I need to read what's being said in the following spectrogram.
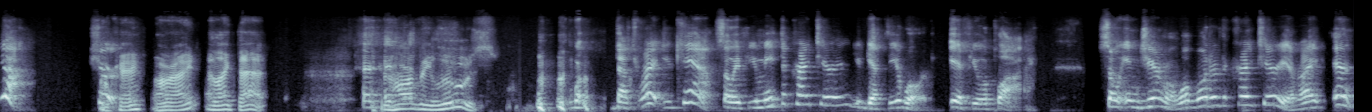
Yeah, sure. Okay, all right. I like that. You can hardly lose. well, that's right. You can't. So if you meet the criteria, you get the award if you apply. So in general, well, what are the criteria, right? And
